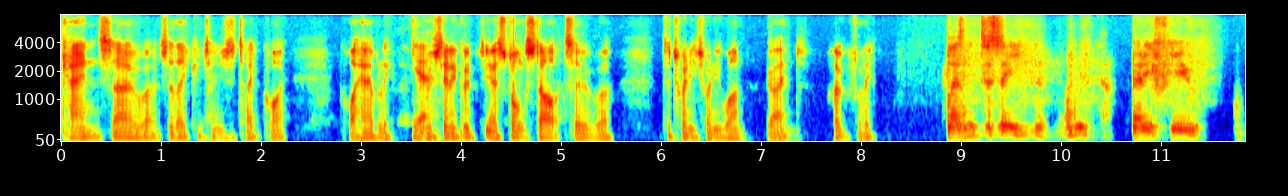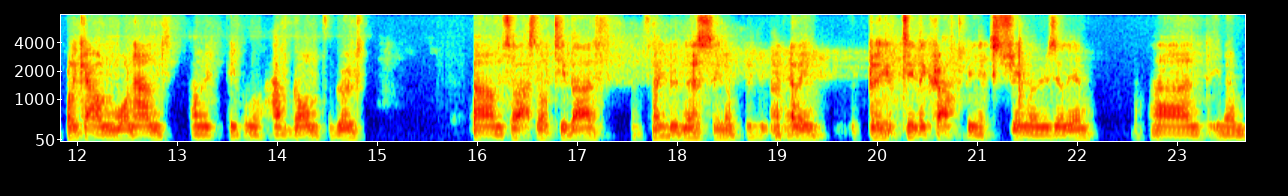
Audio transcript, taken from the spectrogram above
cans. So uh, so they continue to take quite quite heavily. Yeah, we've seen a good, you know, strong start to uh, to 2021. Right, and hopefully pleasant to see that you know, very few, I probably count on one hand how many people have gone for good. Um, so that's not too bad. Thank goodness. You know, I, think particularly craft being extremely resilient and you know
